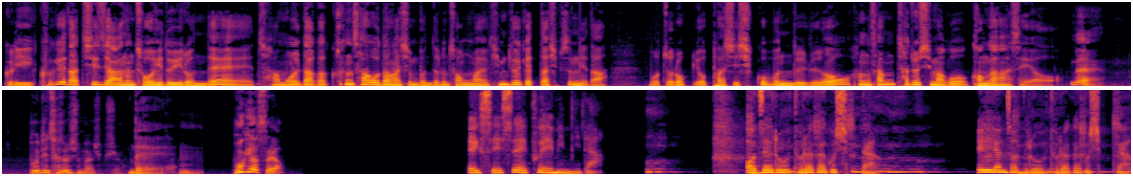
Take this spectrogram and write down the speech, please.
그리 크게 다치지 않은 저희도 이런데 차 몰다가 큰 사고 당하신 분들은 정말 힘들겠다 싶습니다. 모쪼록 요파시 식구분들도 항상 차 조심하고 건강하세요. 네. 부디 찾아주십시오. 네. 음. 북이었어요. XSFM입니다. 어제로 돌아가고 싶다. 1년 전으로 돌아가고 싶다.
